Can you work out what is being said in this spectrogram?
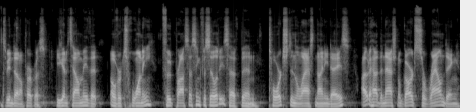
It's being done on purpose. You going to tell me that over 20 food processing facilities have been torched in the last 90 days? I would have had the National Guard surrounding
